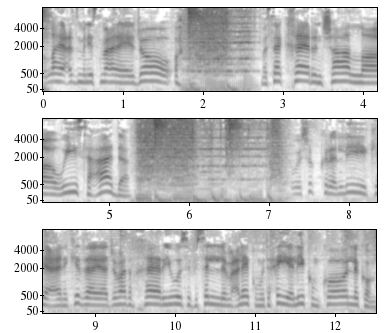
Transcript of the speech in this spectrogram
والله يعز من يسمعنا يا جو. مساك خير إن شاء الله وسعاده وشكرا ليك. يعني كذا يا جماعة الخير يوسف يسلم عليكم وتحية ليكم كلكم.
